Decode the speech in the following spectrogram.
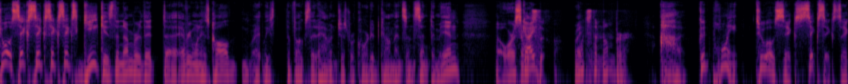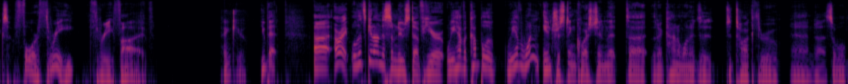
206 666 Geek is the number that uh, everyone has called, or at least the folks that haven't just recorded comments and sent them in, uh, or a And what's Skype. the, right? what's the number? Ah, good point. 206 666 4335. Thank you. You bet. Uh, all right, well, let's get on to some new stuff here. We have a couple of we have one interesting question that uh, that I kind of wanted to to talk through, and uh, so we'll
